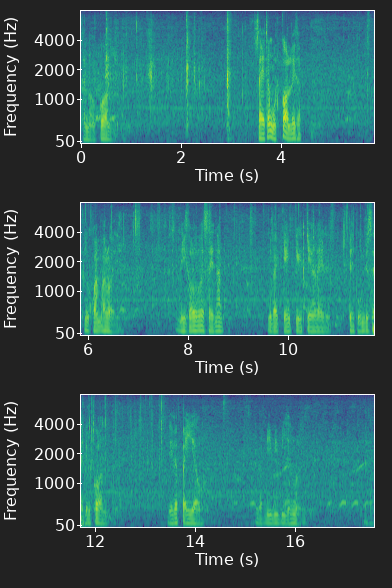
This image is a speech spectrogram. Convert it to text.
ขนอก้อน ใส่ทั้งหมดก้อนเลยครับ เพื่อความอร่อย นี่เขาก็ใส่น้ำเวลาแกงจืดแกงอะไรเนี่ยแต่ผมจะใส่เป็นก้อน เดี๋ยวก็ตีเอาแบบบีบีบีหน่อยนะครับ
